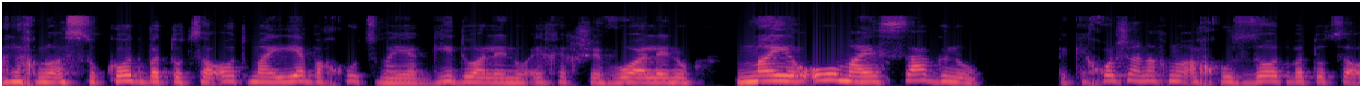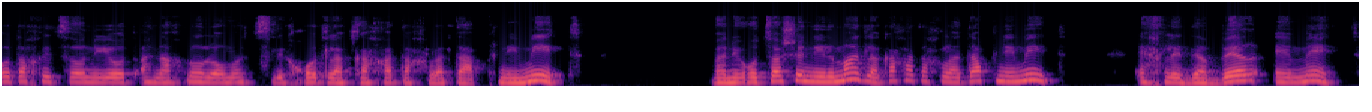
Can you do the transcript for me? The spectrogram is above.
אנחנו עסוקות בתוצאות מה יהיה בחוץ, מה יגידו עלינו, איך יחשבו עלינו, מה יראו, מה השגנו. וככל שאנחנו אחוזות בתוצאות החיצוניות, אנחנו לא מצליחות לקחת החלטה פנימית. ואני רוצה שנלמד לקחת החלטה פנימית, איך לדבר אמת,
